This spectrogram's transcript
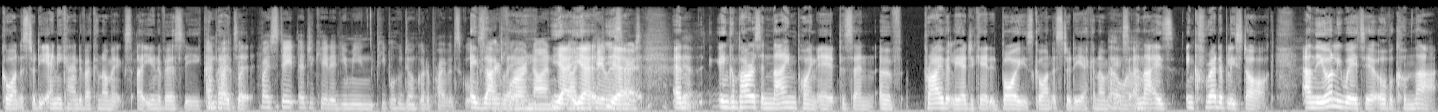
go on to study any kind of economics at university compared by, to. by, by state educated, you mean people who don't go to private schools. Exactly. For, for our non, yeah, non yeah, UK yeah. listeners. And Yeah. in comparison, 9.8% of privately educated boys go on to study economics, Oh, wow. and that is incredibly stark. And the only way to overcome that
